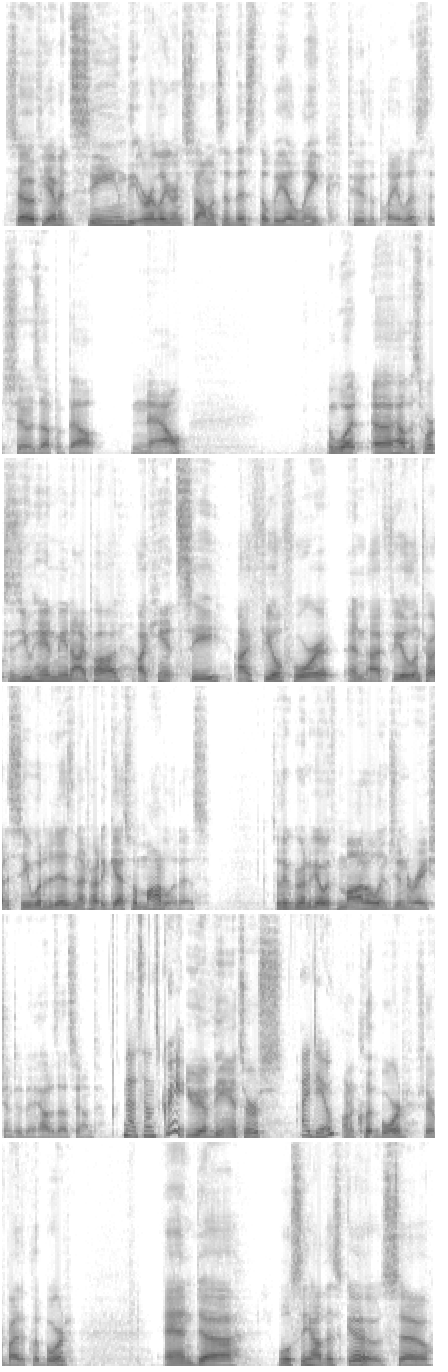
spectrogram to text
So if you haven't seen the earlier installments of this, there'll be a link to the playlist that shows up about now. And what uh, how this works is you hand me an iPod. I can't see. I feel for it, and I feel and try to see what it is, and I try to guess what model it is. So I think we're going to go with model and generation today. How does that sound? That sounds great. You have the answers I do. on a clipboard. Show everybody the clipboard, and uh, we'll see how this goes. So,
